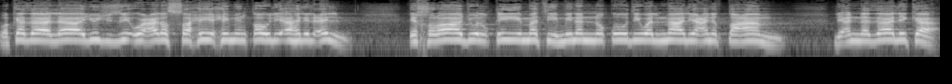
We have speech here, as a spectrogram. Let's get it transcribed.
وكذا لا يجزئ على الصحيح من قول أهل العلم إخراج القيمة من النقود والمال عن الطعام لأن ذلك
